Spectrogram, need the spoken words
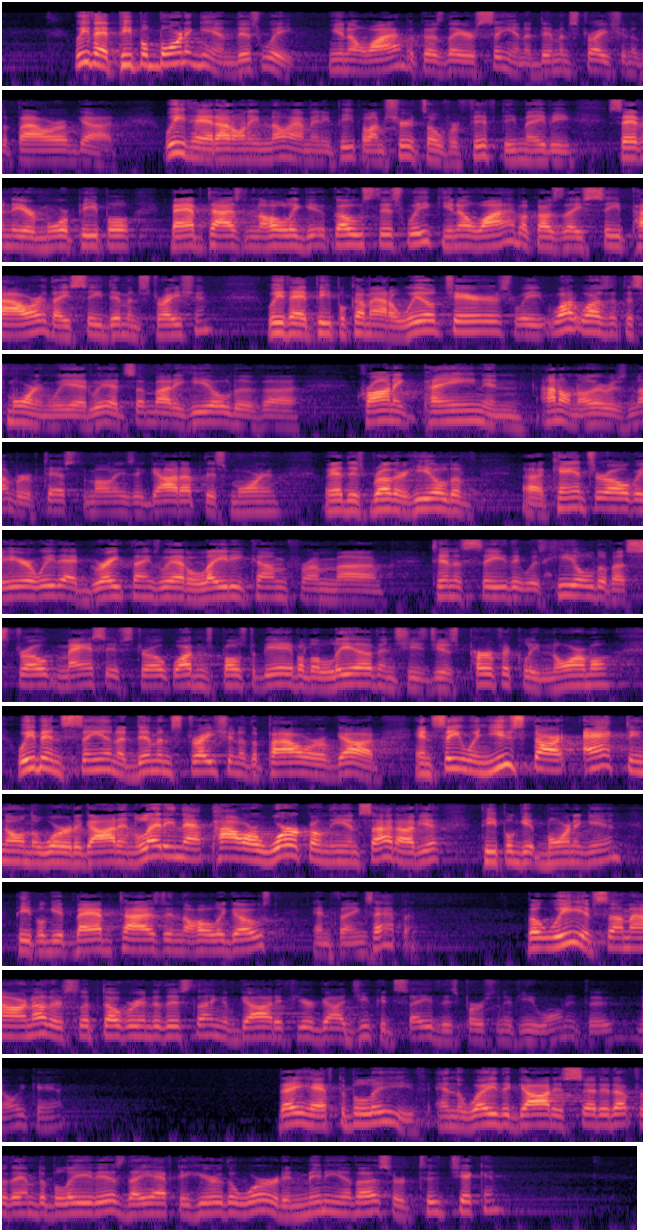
We've had people born again this week. You know why? Because they are seeing a demonstration of the power of God. We've had, I don't even know how many people, I'm sure it's over 50, maybe 70 or more people baptized in the Holy Ghost this week. You know why? Because they see power, they see demonstration. We've had people come out of wheelchairs. We, what was it this morning we had? We had somebody healed of uh, chronic pain, and I don't know, there was a number of testimonies that got up this morning. We had this brother healed of uh, cancer over here. We've had great things. We had a lady come from. Uh, Tennessee that was healed of a stroke, massive stroke, wasn't supposed to be able to live, and she's just perfectly normal. We've been seeing a demonstration of the power of God. And see, when you start acting on the Word of God and letting that power work on the inside of you, people get born again, people get baptized in the Holy Ghost, and things happen. But we have somehow or another slipped over into this thing of God, if you're God, you could save this person if you wanted to. No, He can't. They have to believe. And the way that God has set it up for them to believe is they have to hear the word. And many of us are too chicken,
